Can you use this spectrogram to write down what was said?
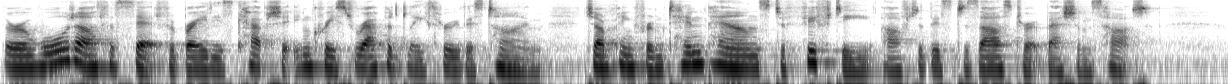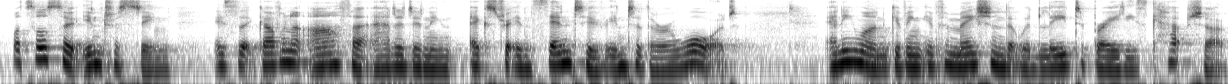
The reward Arthur set for Brady's capture increased rapidly through this time, jumping from £10 to 50 after this disaster at Basham's hut. What's also interesting is that Governor Arthur added an extra incentive into the reward. Anyone giving information that would lead to Brady's capture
